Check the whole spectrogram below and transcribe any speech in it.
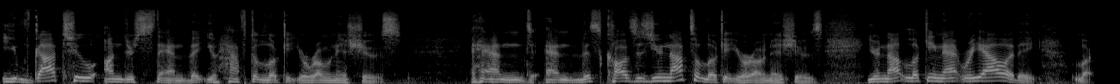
you've got to understand that you have to look at your own issues and and this causes you not to look at your own issues. You're not looking at reality. Look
